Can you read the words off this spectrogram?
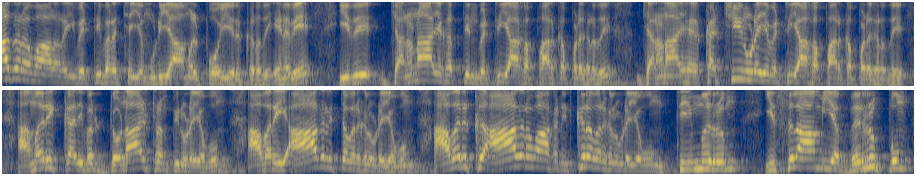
ஆதரவாளரை வெற்றி பெறச் செய்ய முடியாமல் போயிருக்கிறது. எனவே இது ஜனநாயகத்தின் வெற்றியாக பார்க்கப்படுகிறது. ஜனநாயக கட்சியினுடைய வெற்றியாக பார்க்கப்படுகிறது. அமெரிக்க அதிபர் டொனால்ட் ட்ரம்பினுடையவும் அவரை ஆதரித்தவர்களுடையவும் அவருக்கு ஆதரவாக நிற்கிறவர்களுடையவும் திமிரும் இஸ்லாமிய வெறுப்பும்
